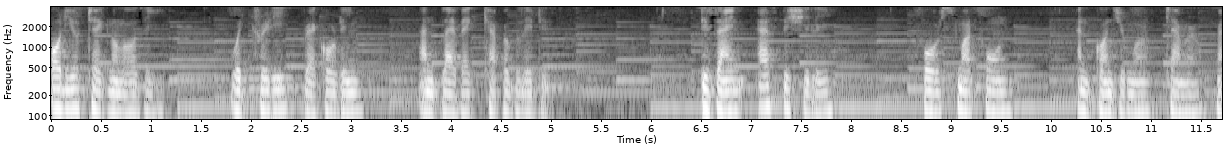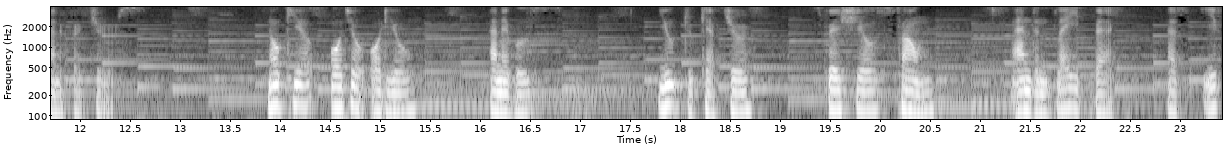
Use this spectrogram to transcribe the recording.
audio technology with 3D recording and playback capabilities designed especially for smartphone and consumer camera manufacturers. Nokia OZO Audio enables you to capture spatial sound and then play it back as if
